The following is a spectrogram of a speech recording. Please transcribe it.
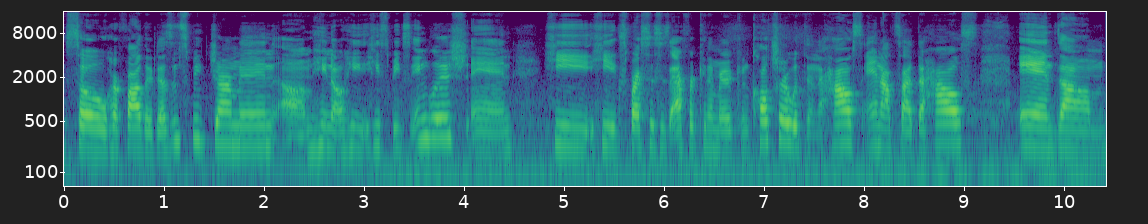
So her father doesn't speak German. Um, you know, he, he speaks English and he he expresses his African American culture within the house and outside the house. And um,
